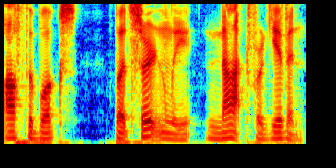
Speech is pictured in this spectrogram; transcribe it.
off the books, but certainly not forgiven.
